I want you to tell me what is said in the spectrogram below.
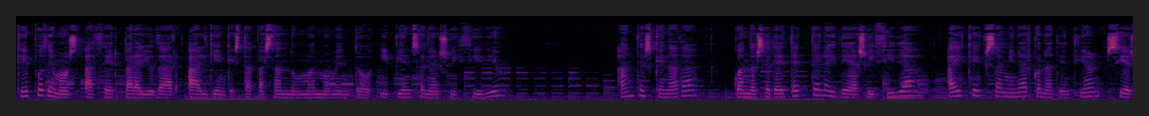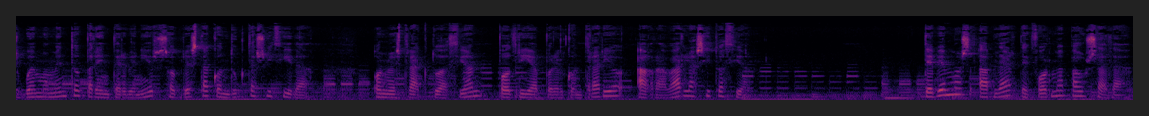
¿Qué podemos hacer para ayudar a alguien que está pasando un mal momento y piensa en el suicidio? Antes que nada, cuando se detecte la idea suicida, hay que examinar con atención si es buen momento para intervenir sobre esta conducta suicida o nuestra actuación podría, por el contrario, agravar la situación. Debemos hablar de forma pausada,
